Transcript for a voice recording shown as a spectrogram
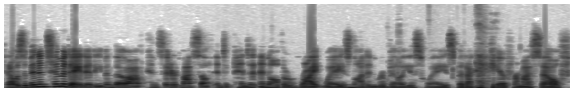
and I was a bit intimidated, even though I've considered myself independent in all the right ways, not in rebellious ways, but I could care for myself.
